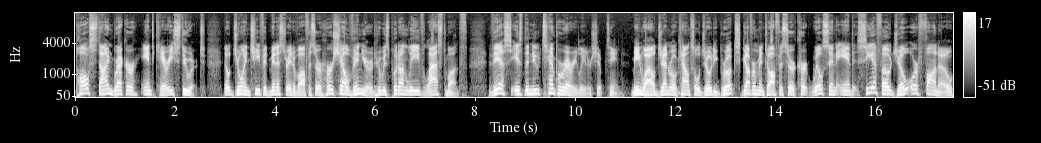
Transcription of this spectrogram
Paul Steinbrecher, and Kerri Stewart. They'll join Chief Administrative Officer Herschel Vinyard, who was put on leave last month. This is the new temporary leadership team. Meanwhile, General Counsel Jody Brooks, Government Officer Kurt Wilson, and CFO Joe Orfano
